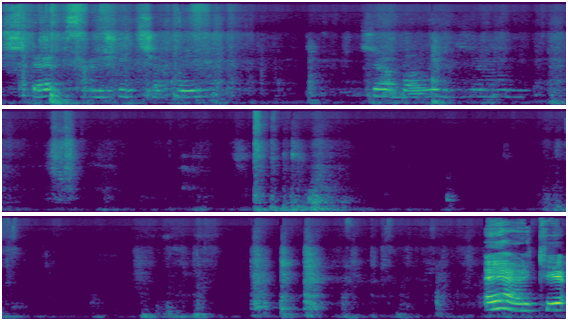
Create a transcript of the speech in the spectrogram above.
İşte bir saniye şunu dışarı koyayım. Dışarı bağlayacağım. Eğer ki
